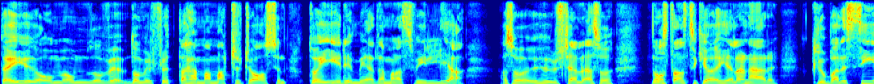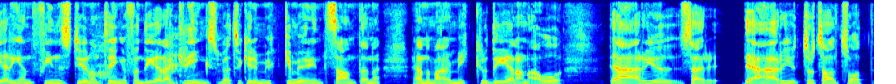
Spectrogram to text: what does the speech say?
Det är ju, om, om de vill flytta hemmamatcher till Asien, då är det medlemmarnas vilja. Alltså, hur ställer, alltså, någonstans tycker jag hela den här globaliseringen finns det ju någonting att fundera kring som jag tycker är mycket mer intressant än, än de här mikrodelarna. Och det är ju så här, det är ju trots allt så att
